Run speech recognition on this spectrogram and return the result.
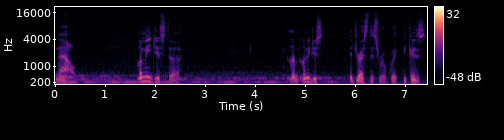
Now, let me just uh, let, let me just address this real quick because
